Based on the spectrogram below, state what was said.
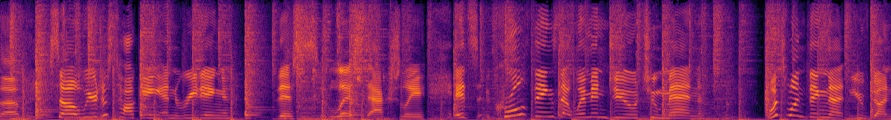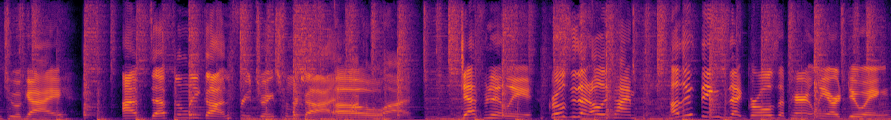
up? So we were just talking and reading this list actually. It's cruel things that women do to men. What's one thing that you've done to a guy? I've definitely gotten free drinks from a guy. Oh. lie. Definitely. Girls do that all the time. Other things that girls apparently are doing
